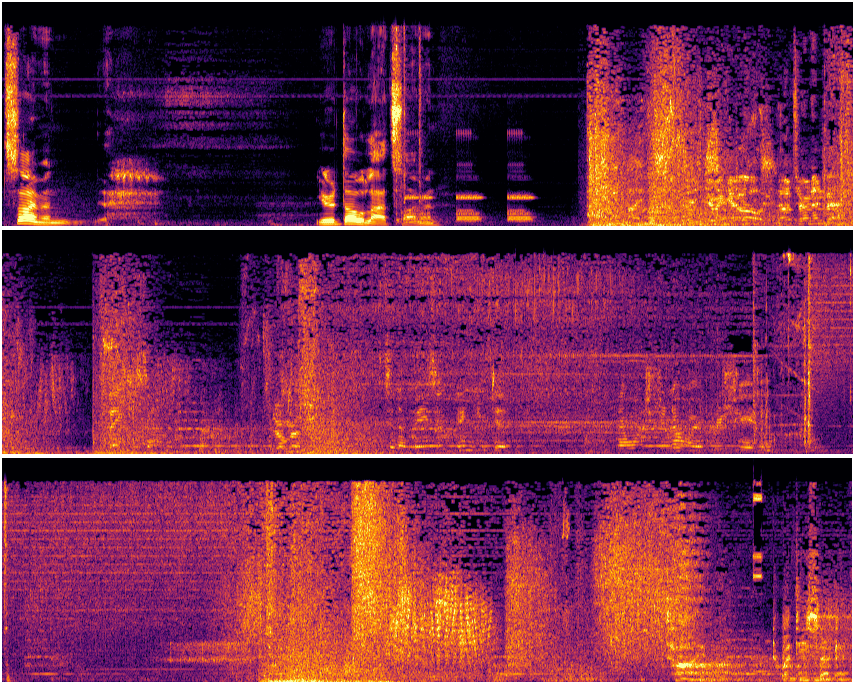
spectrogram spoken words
Simon. You're a dull lad, Simon. Here we go. No turning back. Thank you, Simon. Don't mention. it. It's an amazing thing you did. And I want you to know I appreciate it. Time 20 seconds.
